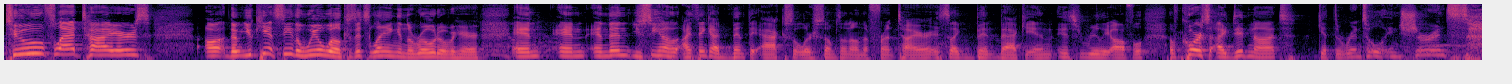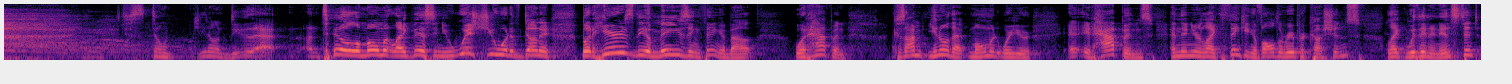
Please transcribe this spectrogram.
Two flat tires uh, the, you can't see the wheel well because it's laying in the road over here, and and and then you see how I think I bent the axle or something on the front tire. It's like bent back in. It's really awful. Of course, I did not get the rental insurance. Just don't you don't do that until a moment like this, and you wish you would have done it. But here's the amazing thing about what happened, because I'm you know that moment where you're it happens, and then you're like thinking of all the repercussions, like within an instant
